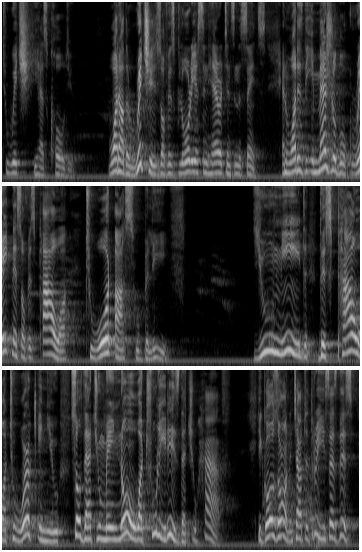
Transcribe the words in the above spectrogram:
to which He has called you. What are the riches of His glorious inheritance in the saints? And what is the immeasurable greatness of His power toward us who believe? You need this power to work in you so that you may know what truly it is that you have. He goes on in chapter 3, he says this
